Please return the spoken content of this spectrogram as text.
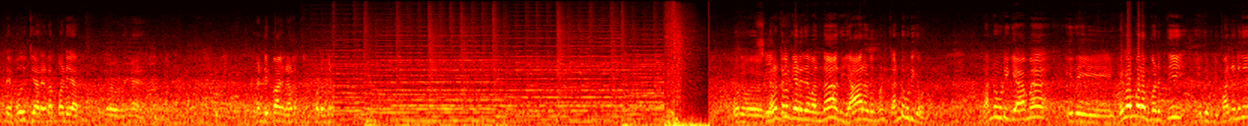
இந்த பொதுச்செயலாளர் எடப்பாடியார் கண்டிப்பாக நடத்தப்படும் ஒரு மிரட்டல் கடிதம் வந்தால் அது யார் அனுப்பணும் கண்டுபிடிக்கணும். கண்டுபிடிக்காமல் இதை விளம்பரப்படுத்தி இது இப்படி பண்ணினது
